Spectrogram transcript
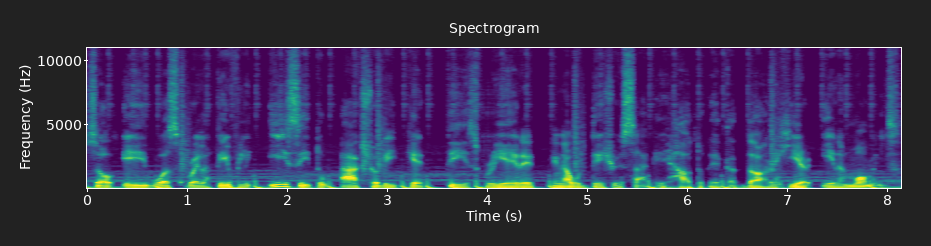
So it was relatively easy to actually get this created, and I will teach you exactly how to get that done here in a moment.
